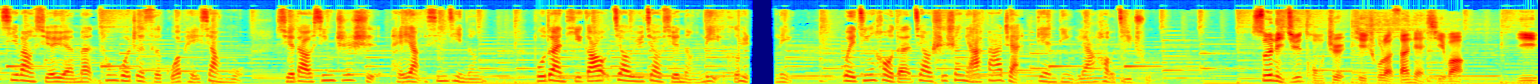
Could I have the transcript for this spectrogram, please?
希望学员们通过这次国培项目，学到新知识，培养新技能，不断提高教育教学能力和能力，为今后的教师生涯发展奠定良好基础。孙立军同志提出了三点希望：一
